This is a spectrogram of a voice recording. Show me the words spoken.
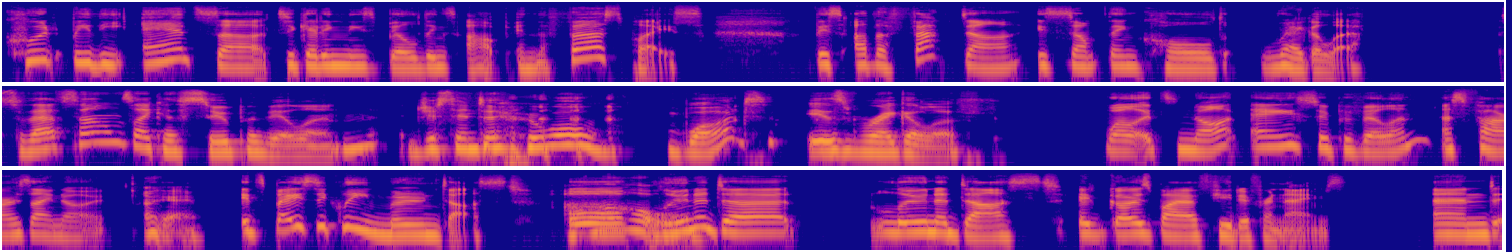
could be the answer to getting these buildings up in the first place. This other factor is something called regolith. So that sounds like a supervillain. Jacinta, who or what is regolith? Well, it's not a supervillain, as far as I know. Okay. It's basically moon dust or Oh. lunar dirt, lunar dust. It goes by a few different names. And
